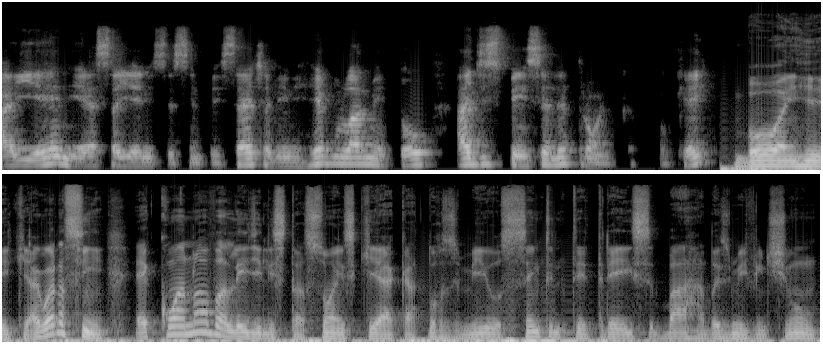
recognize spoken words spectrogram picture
a IN, essa IN 67, a IN regulamentou a dispensa eletrônica. Ok? Boa, Henrique. Agora sim, é com a nova lei de licitações, que é a 14.133/2021, uh,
